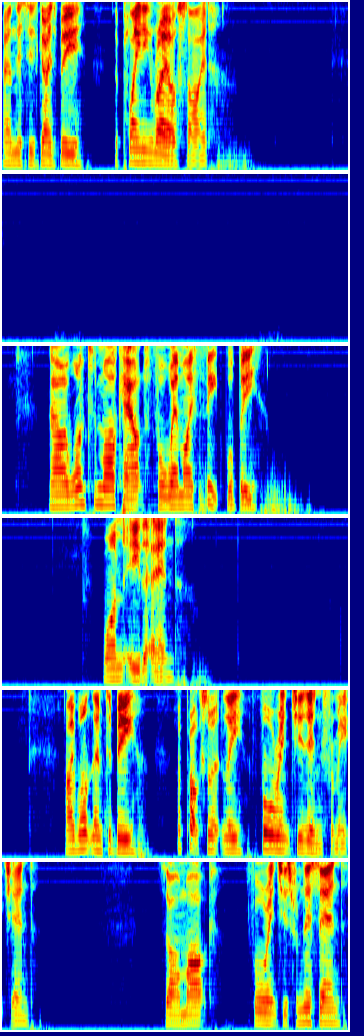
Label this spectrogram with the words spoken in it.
and this is going to be the planing rail side. Want to mark out for where my feet will be one either end. I want them to be approximately 4 inches in from each end. So I'll mark 4 inches from this end,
